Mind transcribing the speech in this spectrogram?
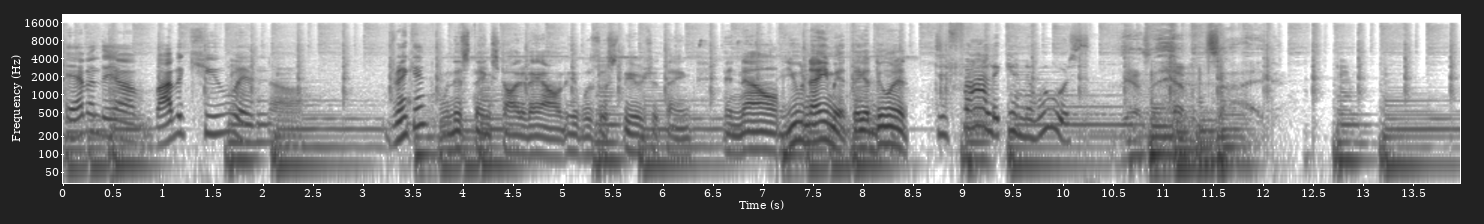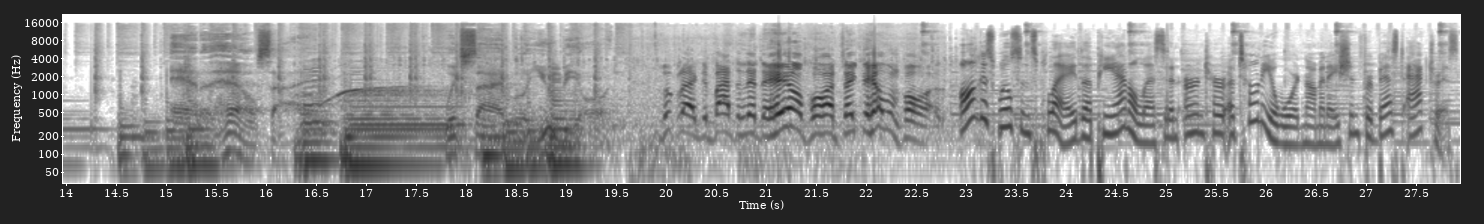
having their barbecue and uh, drinking. When this thing started out, it was a spiritual thing. And now, you name it, they are doing it. The frolic in the woods. There's a heaven side and a hell side. Which side will you be on? Look like they're about to let the hell part take the heaven part. August Wilson's play, The Piano Lesson, earned her a Tony Award nomination for Best Actress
